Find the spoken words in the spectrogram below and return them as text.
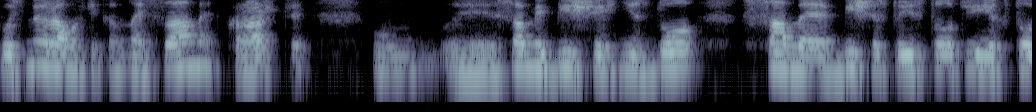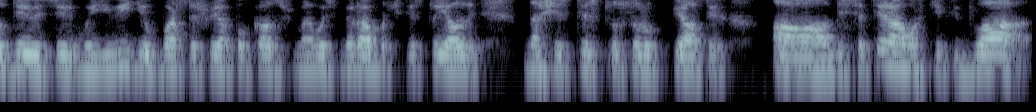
От восьми рамочників найсаме краще, е, саме більше гніздо, саме більше стоїть столоті. Хто дивиться мої відео, бачите, що я показую, що в мене восьми рамочки стояли на 645-х, а 10 рамочників 2,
